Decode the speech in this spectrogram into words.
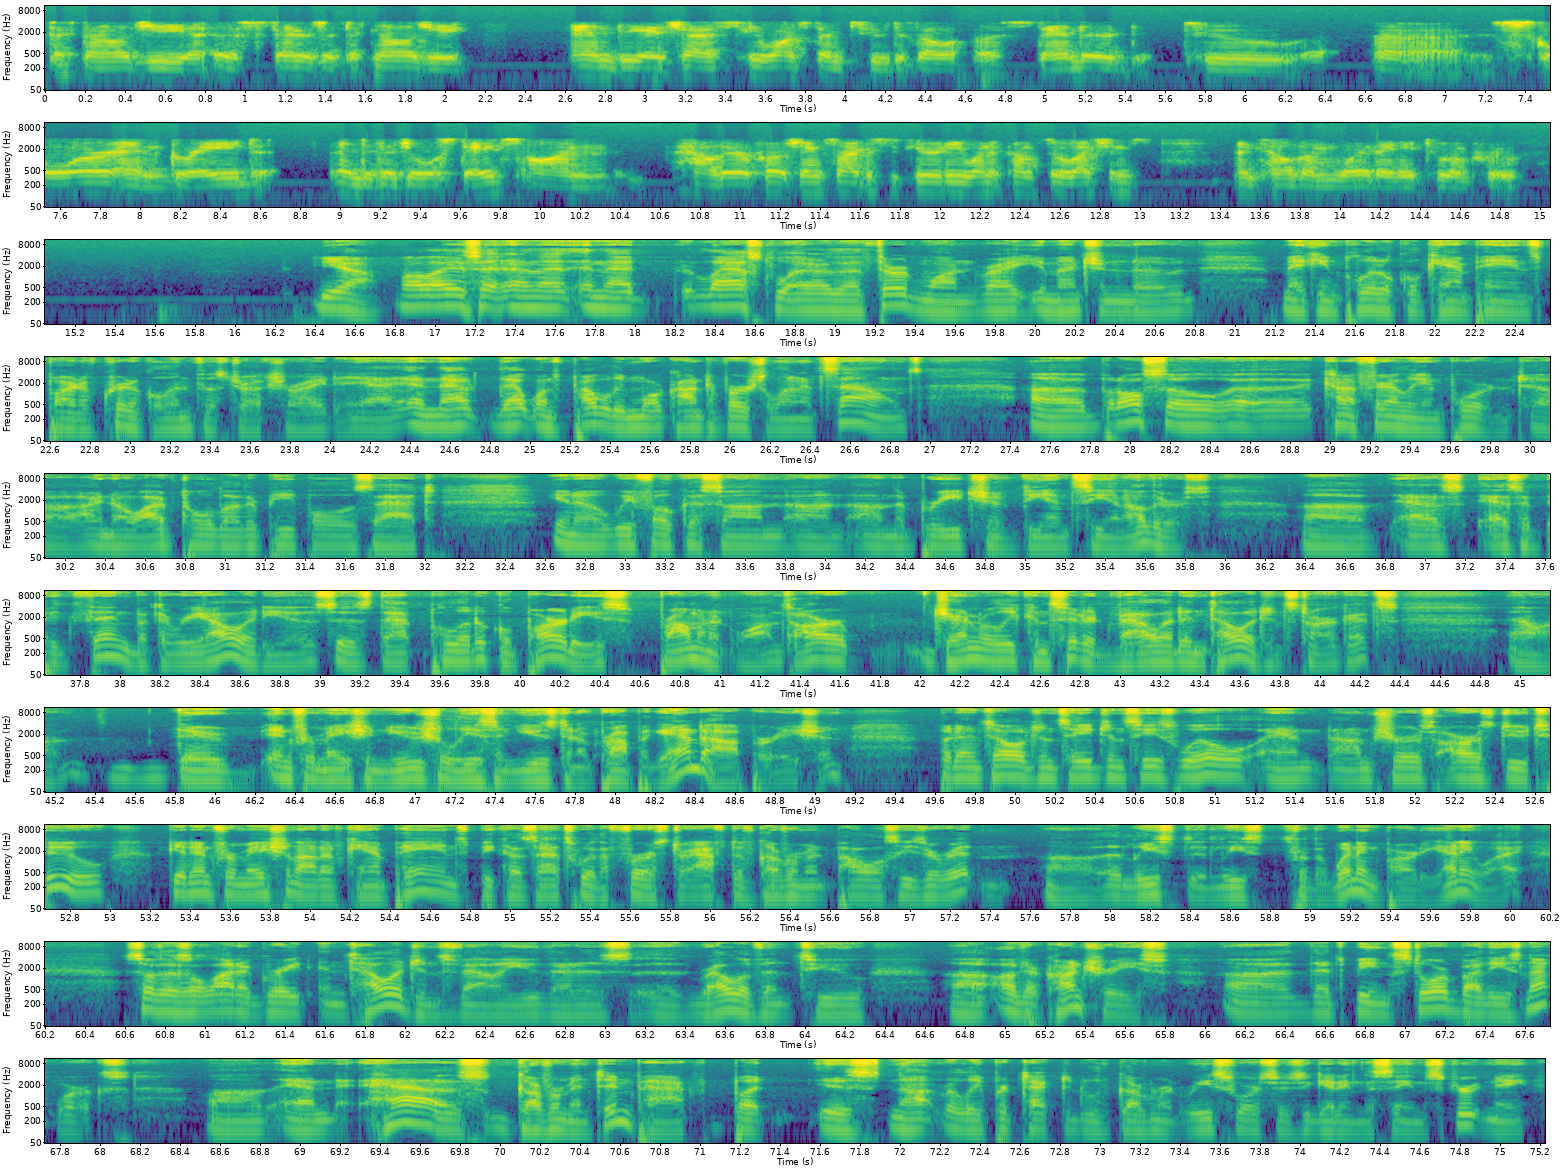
technology, uh, standards of technology, and DHS, he wants them to develop a standard to uh, score and grade individual states on how they're approaching cybersecurity when it comes to elections and tell them where they need to improve. Yeah, well, like I said, and that, and that last one or the third one, right? You mentioned uh, making political campaigns part of critical infrastructure, right? Yeah, and that that one's probably more controversial than it sounds, uh, but also uh, kind of fairly important. Uh, I know I've told other people is that, you know, we focus on on, on the breach of DNC and others. Uh, as as a big thing, but the reality is is that political parties, prominent ones, are generally considered valid intelligence targets their information usually isn't used in a propaganda operation, but intelligence agencies will, and I'm sure ours do too, get information out of campaigns because that's where the first draft of government policies are written. Uh, at least, at least for the winning party, anyway. So there's a lot of great intelligence value that is uh, relevant to uh, other countries uh, that's being stored by these networks uh, and has government impact, but is not really protected with government resources or getting the same scrutiny.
